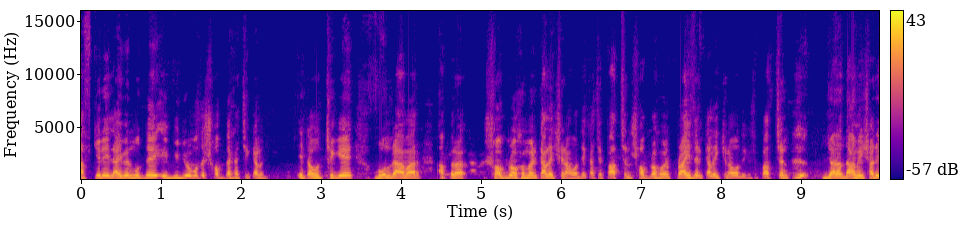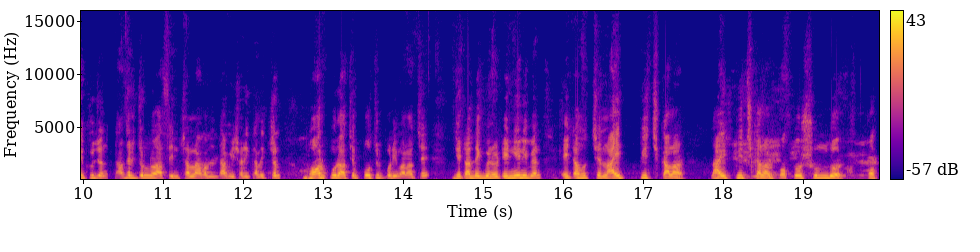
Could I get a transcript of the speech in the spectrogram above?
আজকের এই লাইভের মধ্যে এই ভিডিওর মধ্যে সব দেখাচ্ছি কেন? এটা হচ্ছে গিয়ে বোনরা আমার আপনারা সব রকমের কালেকশন আমাদের কাছে পাচ্ছেন সব রকমের প্রাইজের কালেকশন আমাদের কাছে পাচ্ছেন। যারা দামি শাড়ি খুঁজেন তাদের জন্য আছে ইনশাল্লাহ আমাদের দামি শাড়ি কালেকশন ভরপুর আছে প্রচুর পরিমাণ আছে। যেটা দেখবেন ওইটাই নিয়ে নিবেন। এটা হচ্ছে light peach colour light peach colour কত সুন্দর কত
